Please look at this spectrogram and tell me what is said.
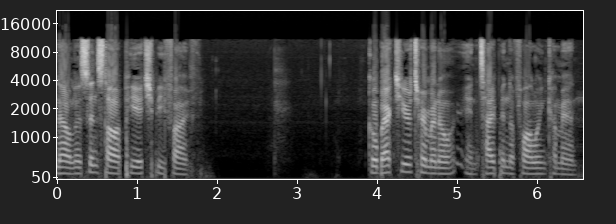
Now let's install PHP 5. Go back to your terminal and type in the following command.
